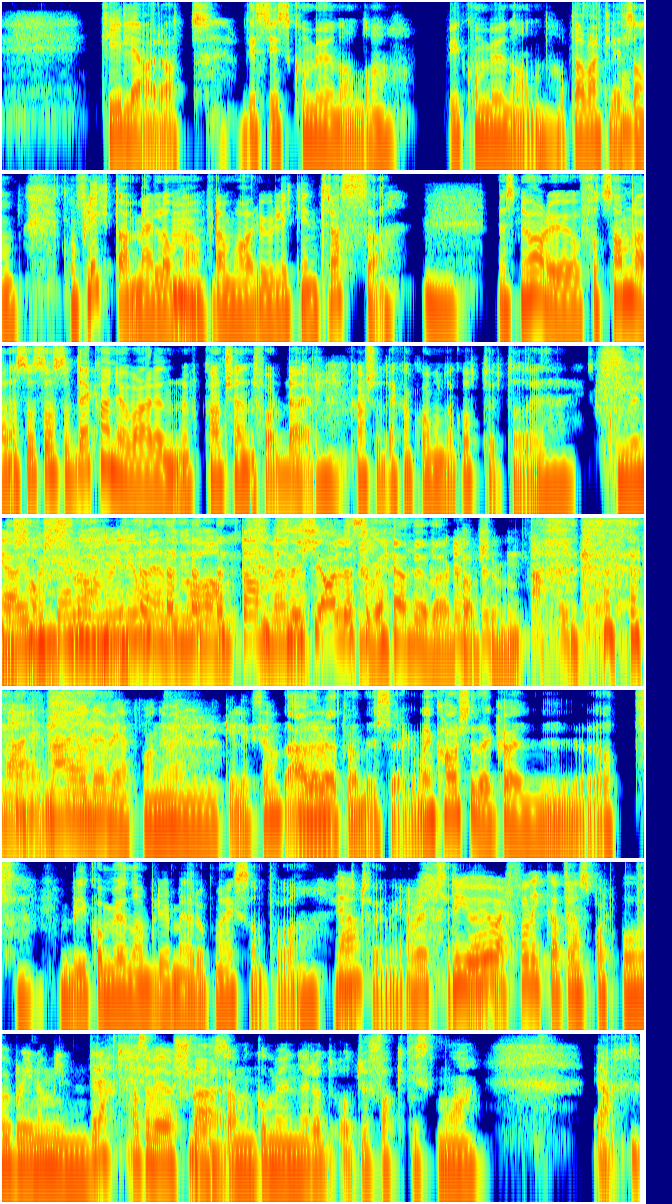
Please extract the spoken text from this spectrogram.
tidligere, at distriktskommunene og bykommunene. At det har vært litt sånn konflikter mellom Mm. dem, for de har ulike interesser. Mm. Mens nå har du jo fått samla det, så, så, så det kan jo være en, kanskje en fordel. Kanskje det kan komme noe godt ut av det her Ja, vi får se. Noen vil jo mene noe annet, da. Men... Det er ikke alle som er enig i det, kanskje. Men, Nei, nei, og det vet man jo heller ikke, liksom. nei, det vet man ikke. Men kanskje det kan at bykommunene blir mer oppmerksom på Ja. utfordringer. Det gjør jo i hvert fall ikke at transportbehovet blir noe mindre. Altså ved å slå Nei. sammen kommuner, og, og du faktisk må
